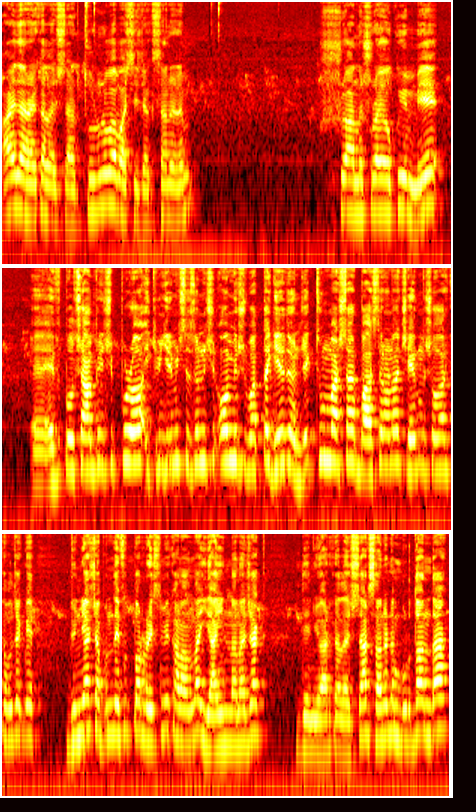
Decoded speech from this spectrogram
Aynen arkadaşlar turnuva başlayacak sanırım. Şu anda şuraya okuyayım bir. E-Futbol Championship Pro 2023 sezonu için 11 Şubat'ta geri dönecek. Tüm maçlar Barcelona'da çevrim dışı olarak yapılacak ve dünya çapında e-futbol resmi kanalında yayınlanacak deniyor arkadaşlar. Sanırım buradan da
